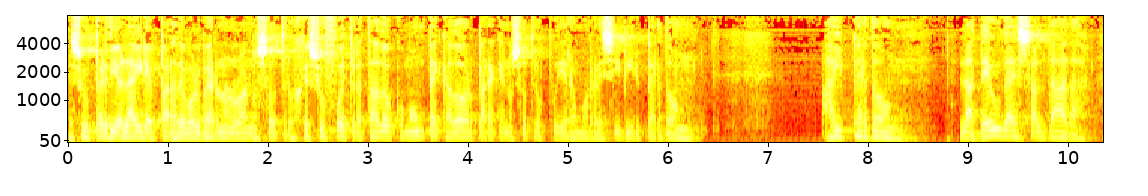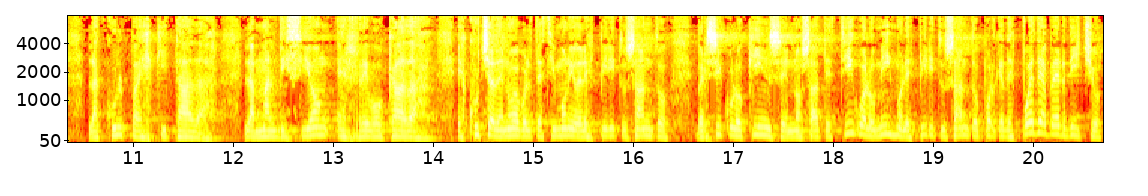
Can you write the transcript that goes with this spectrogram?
Jesús perdió el aire para devolvernoslo a nosotros. Jesús fue tratado como un pecador para que nosotros pudiéramos recibir perdón. Hay perdón. La deuda es saldada, la culpa es quitada, la maldición es revocada. Escucha de nuevo el testimonio del Espíritu Santo, versículo 15, nos atestigua lo mismo el Espíritu Santo, porque después de haber dicho,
